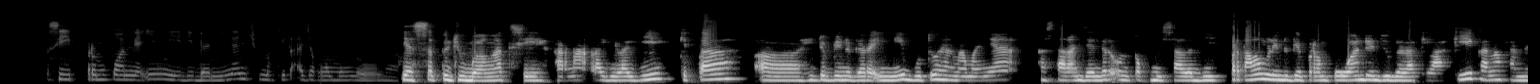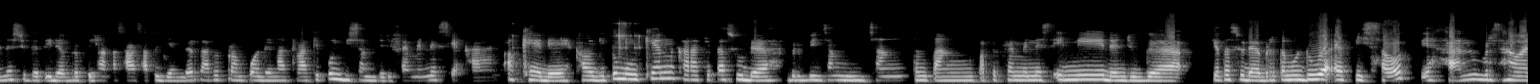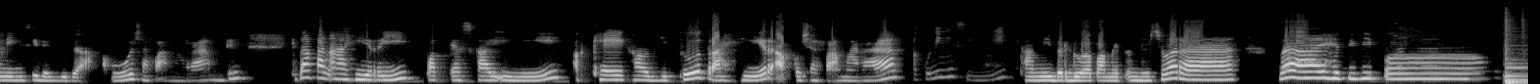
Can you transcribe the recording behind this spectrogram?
si perempuannya ini dibandingkan cuma kita ajak ngomong doang. Ya setuju banget sih karena lagi-lagi kita uh, hidup di negara ini butuh yang namanya kesetaraan gender untuk bisa lebih pertama melindungi perempuan dan juga laki-laki karena feminis juga tidak berpihak ke salah satu gender tapi perempuan dan laki-laki pun bisa menjadi feminis ya kan. Oke okay deh, kalau gitu mungkin karena kita sudah berbincang-bincang tentang topik feminis ini dan juga kita sudah bertemu dua episode ya kan bersama Ningsi dan juga aku Syafa Amara. Mungkin kita akan akhiri podcast kali ini. Oke, okay, kalau gitu terakhir aku Syafa Amara. Aku Ningsi. Kami berdua pamit undur suara. Bye, happy people.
